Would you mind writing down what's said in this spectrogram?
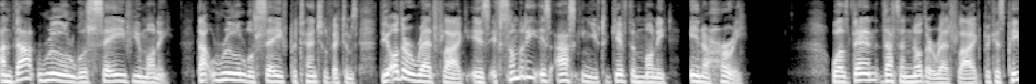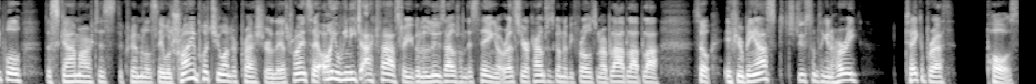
And that rule will save you money. That rule will save potential victims. The other red flag is if somebody is asking you to give them money in a hurry, well, then that's another red flag because people, the scam artists, the criminals they will try and put you under pressure. And they'll try and say, oh, we need to act fast or you're going to lose out on this thing or else your account is going to be frozen or blah, blah, blah. So if you're being asked to do something in a hurry, take a breath, pause.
